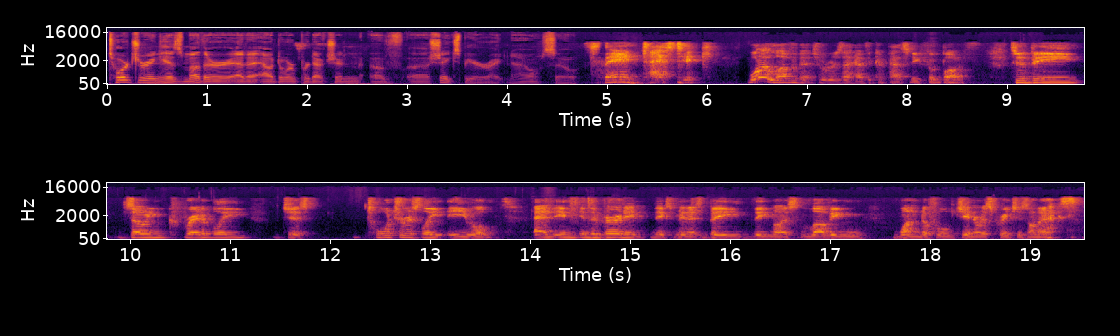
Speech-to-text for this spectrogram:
torturing his mother at an outdoor production of uh, Shakespeare right now. So Fantastic. What I love about children is they have the capacity for both. To be so incredibly just torturously evil, and in, in the very next minute be the most loving, wonderful, generous creatures on earth.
